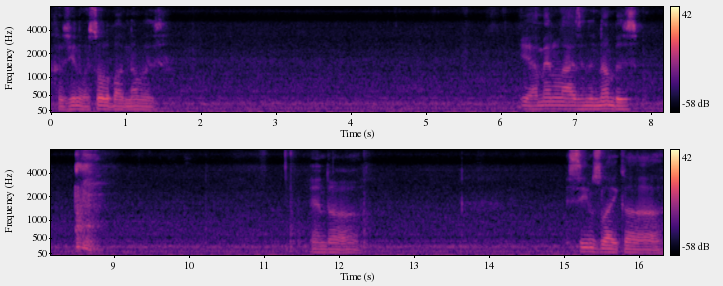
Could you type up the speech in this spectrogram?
cuz you know it's all about numbers. Yeah I'm analyzing the numbers. And uh it seems like uh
